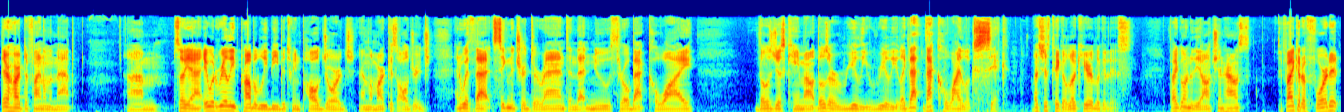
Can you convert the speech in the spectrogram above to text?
they're hard to find on the map. Um, so yeah, it would really probably be between Paul George and LaMarcus Aldridge. And with that signature Durant and that new throwback Kawhi, those just came out. Those are really, really like that. That Kawhi looks sick. Let's just take a look here. Look at this. If I go into the auction house, if I could afford it,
